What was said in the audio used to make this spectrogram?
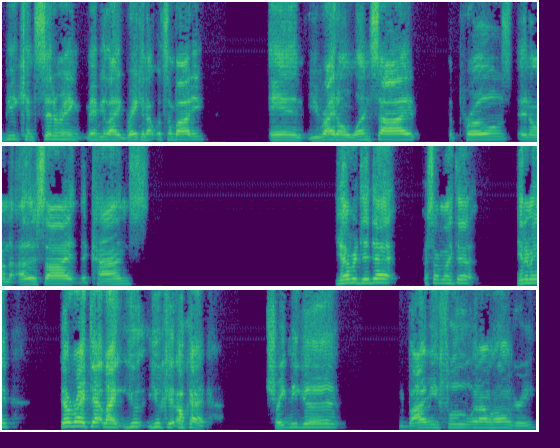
be considering maybe like breaking up with somebody and you write on one side the pros and on the other side the cons? You ever did that or something like that? You know what I mean? you'll write that like you you could okay, treat me good. You buy me food when I'm hungry.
